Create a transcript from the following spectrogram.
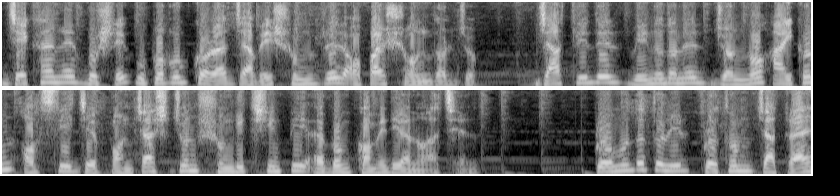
যেখানে বসে উপভোগ করা যাবে সমুদ্রের অপার সৌন্দর্য। যাত্রীদের বিনোদনের জন্য আইকন অফ সি যে পঞ্চাশ জন সঙ্গীতশিল্পী এবং কমেডিয়ানও আছেন। প্রমোদতরীর প্রথম যাত্রায়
